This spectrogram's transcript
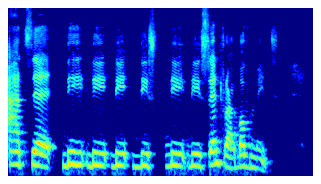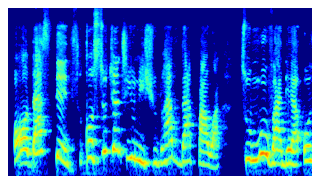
at uh, the, the, the, the, the, the central government, other states, constituent units should have that power to move at their own.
